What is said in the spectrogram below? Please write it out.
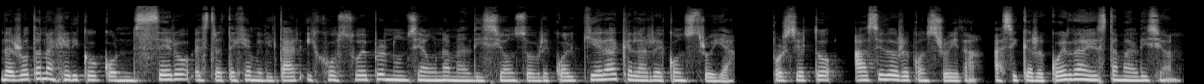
Derrotan a Jericó con cero estrategia militar y Josué pronuncia una maldición sobre cualquiera que la reconstruya. Por cierto, ha sido reconstruida, así que recuerda esta maldición.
